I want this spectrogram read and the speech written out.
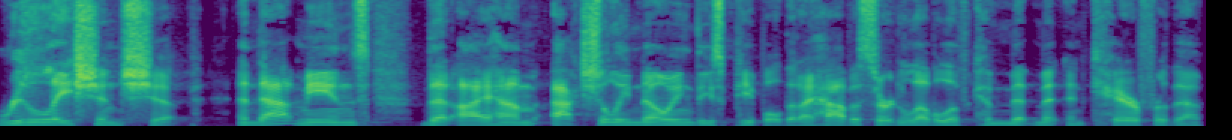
relationship. And that means that I am actually knowing these people, that I have a certain level of commitment and care for them.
